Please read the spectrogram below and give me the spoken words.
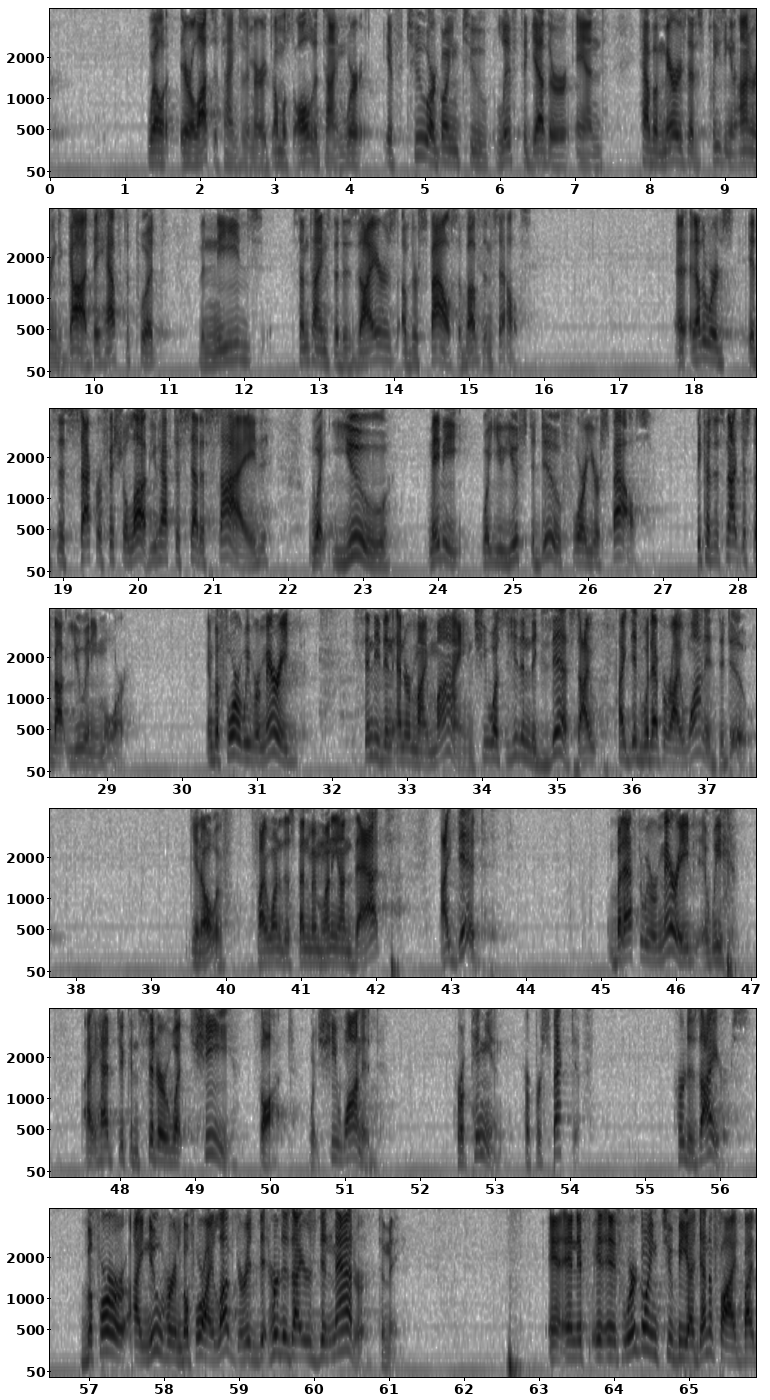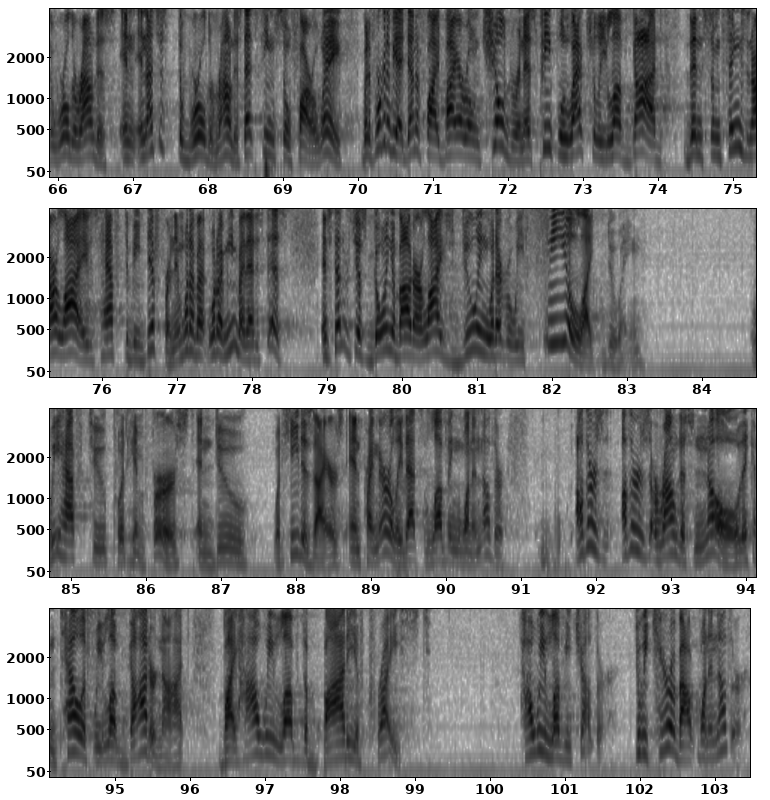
well, there are lots of times in a marriage, almost all the time, where if two are going to live together and have a marriage that is pleasing and honoring to God, they have to put the needs, sometimes the desires of their spouse above themselves. In other words, it's this sacrificial love. You have to set aside what you, maybe what you used to do for your spouse, because it's not just about you anymore. And before we were married, Cindy didn't enter my mind. She, was, she didn't exist. I, I did whatever I wanted to do. You know, if, if I wanted to spend my money on that, I did. But after we were married, we, I had to consider what she thought, what she wanted, her opinion, her perspective, her desires. Before I knew her and before I loved her, it, her desires didn't matter to me. And, if, if we're going to be identified by the world around us, and, and not just the world around us, that seems so far away, but if we're going to be identified by our own children as people who actually love God, then some things in our lives have to be different. And what I, what I mean by that is this instead of just going about our lives doing whatever we feel like doing, we have to put Him first and do what He desires, and primarily that's loving one another. Others, others around us know, they can tell if we love God or not by how we love the body of Christ, how we love each other. Do we care about one another?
